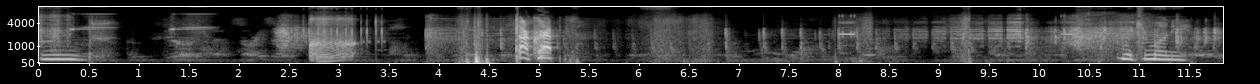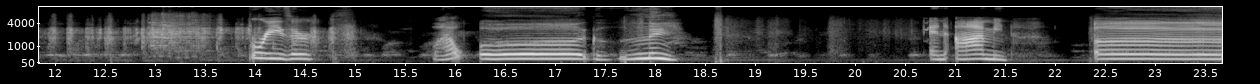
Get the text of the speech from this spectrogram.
Mm. Ah, crap. How much money? Breather. Wow, ugly. And I mean, ugly.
